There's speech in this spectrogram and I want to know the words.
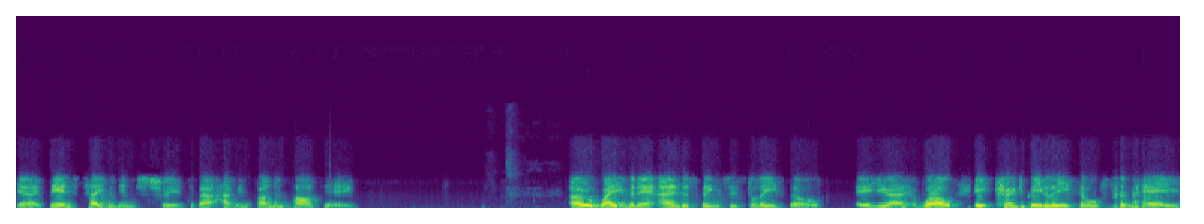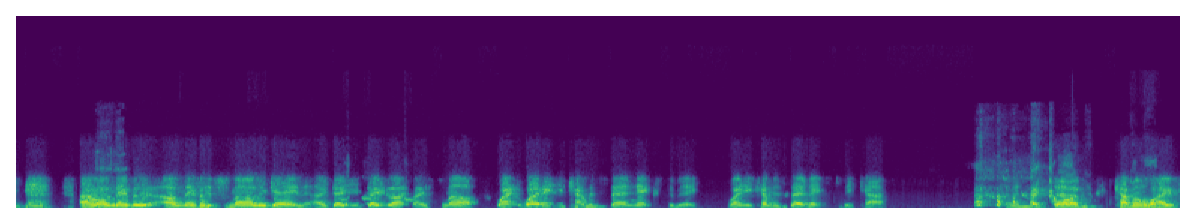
yeah, it's the entertainment industry. It's about having fun and partying. Oh, wait a minute. Anders thinks it's lethal. You, well, it could be lethal for me. Oh, I'll never, I'll never smile again. I don't, you don't like my smile. Why, why don't you come and stand next to me? Why don't you come and stand next to me, Kath? And Come um, come and wave.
